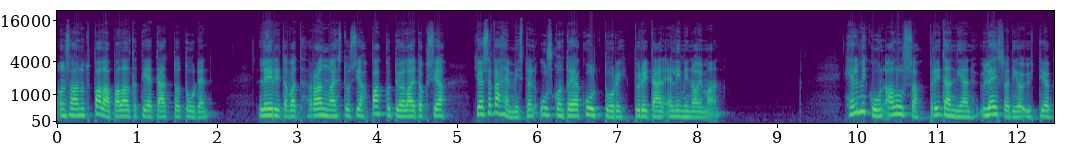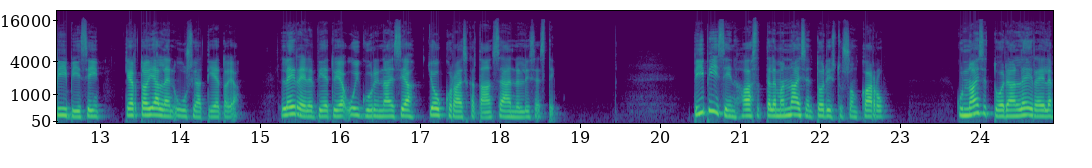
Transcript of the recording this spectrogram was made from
on saanut pala palalta tietää totuuden. Leirit ovat rangaistus- ja pakkotyölaitoksia, joissa vähemmistön uskonto ja kulttuuri pyritään eliminoimaan. Helmikuun alussa Britannian yleisradioyhtiö BBC kertoi jälleen uusia tietoja. Leireille vietyjä uiguurinaisia joukkoraiskataan säännöllisesti. BBCn haastatteleman naisen todistus on karu. Kun naiset tuodaan leireille,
